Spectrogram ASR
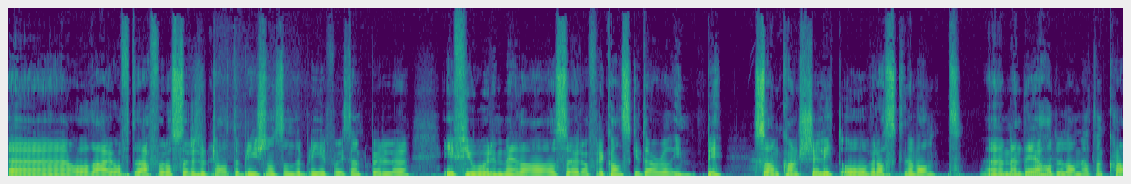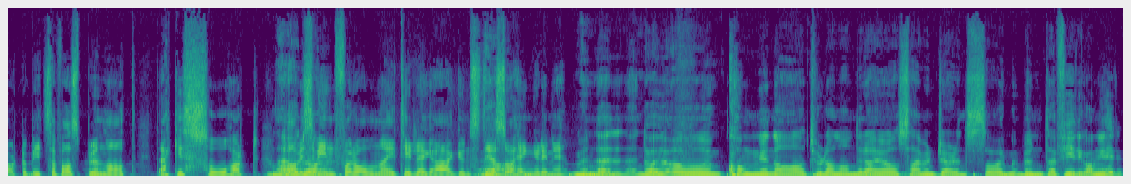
Eh, og det er jo ofte derfor også resultatet blir sånn som det blir, f.eks. Uh, i fjor med da sørafrikanske Daryl Impey, som kanskje litt overraskende vant. Eh, Men det hadde jo da med at han klarte å bite seg fast, pga. at det er ikke så hardt. Nei, og da Hvis vindforholdene i tillegg er gunstige, Ja. så henger de med. Men det, det var, og kongen av Turlanander de er jo Simon Gerrans, som har vunnet der fire ganger.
